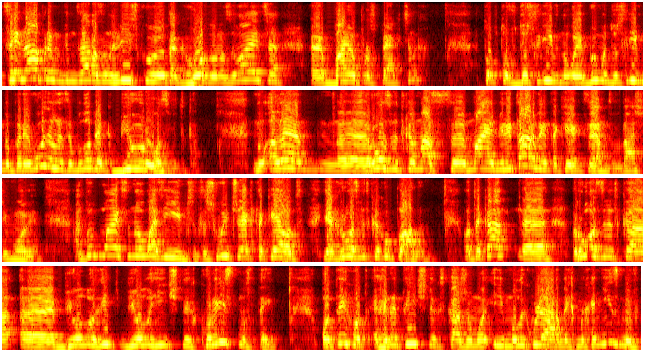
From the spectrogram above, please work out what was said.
цей напрям він зараз англійською так гордо називається біопроспектінг. Тобто, в дослівно, якби ми дослівно переводили, це було б як біорозвідка. Ну але е, розвідка в нас е, має мілітарний такий акцент в нашій мові, а тут мається на увазі інше. Це швидше як таке, от як розвідка копалин. Отака е, розвідка е, біологі, біологічних корисностей, отих от генетичних, скажімо, і молекулярних механізмів,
